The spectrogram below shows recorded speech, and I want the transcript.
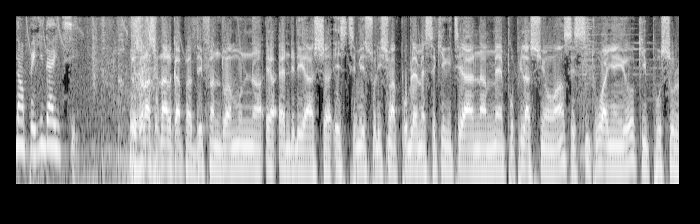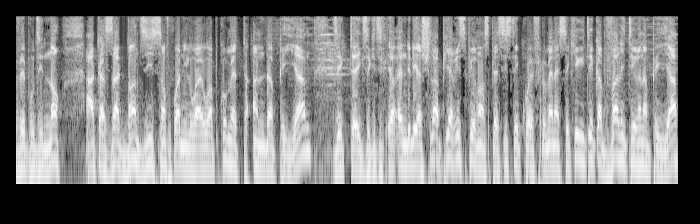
nan peyi da iti. Réseau national cap défendre droit moun RNDDH estimé solution à problème de sécurité à la main population hein, c'est citoyens yo qui pour soulever pour dire non à Kazak bandit sans foi ni loi ou commettre en d'un pays hein. directeur exécutif RNDDH là Pierre Espérance persiste quoi? Phénomène insécurité cap valer terrain dans pays hein.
